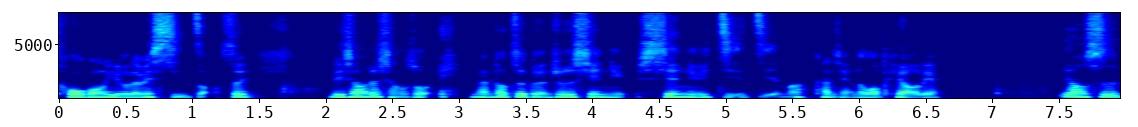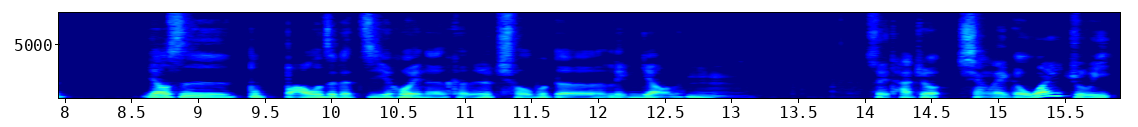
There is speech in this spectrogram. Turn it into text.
脱光衣服在那边洗澡。所以李逍遥就想说：“诶，难道这个人就是仙女仙女姐姐吗？看起来那么漂亮。要是要是不把握这个机会呢，可能就求不得灵药了。”嗯，所以他就想了一个歪主意，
